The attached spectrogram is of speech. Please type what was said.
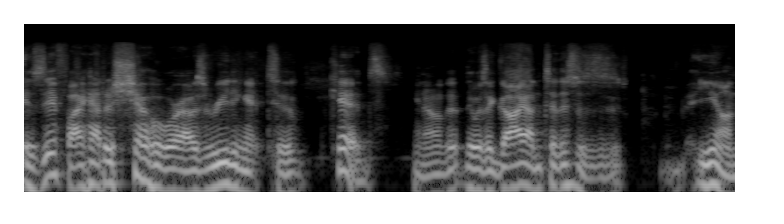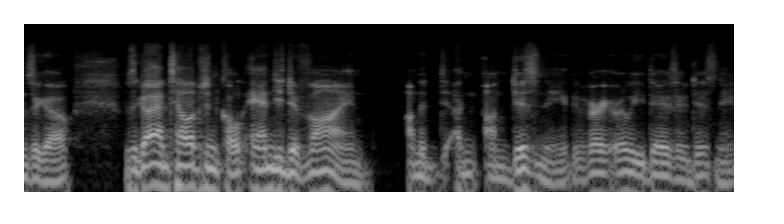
as if I had a show where I was reading it to kids. You know, there was a guy on. This is eons ago. There's a guy on television called Andy Devine on the on, on Disney, the very early days of Disney,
